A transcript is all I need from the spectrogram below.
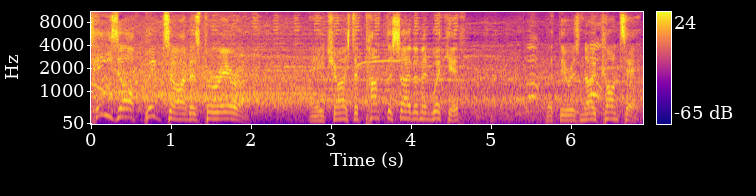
Tees off big time as Perera. And he tries to pump this over mid-wicket, but there is no contact.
